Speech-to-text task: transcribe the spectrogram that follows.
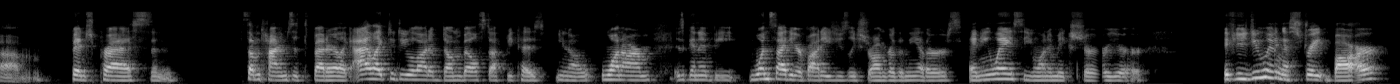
um bench press and sometimes it's better. Like I like to do a lot of dumbbell stuff because, you know, one arm is going to be one side of your body is usually stronger than the others anyway. So you want to make sure you're, if you're doing a straight bar,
